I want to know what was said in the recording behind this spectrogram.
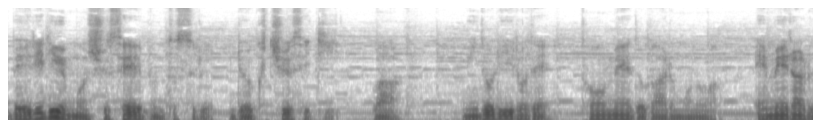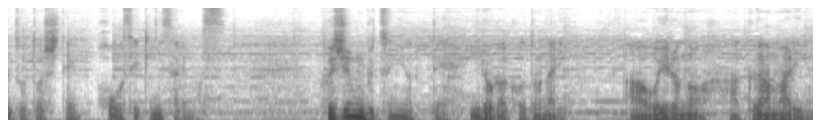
ベリリウムを主成分とする緑中石は緑色で透明度があるものはエメラルドとして宝石にされます。不純物によって色が異なり青色のアクアマリンも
